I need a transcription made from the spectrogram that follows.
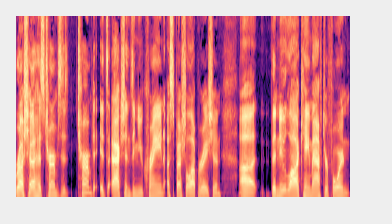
Russia has terms, termed its actions in Ukraine a special operation. Uh, the new law came after Foreign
